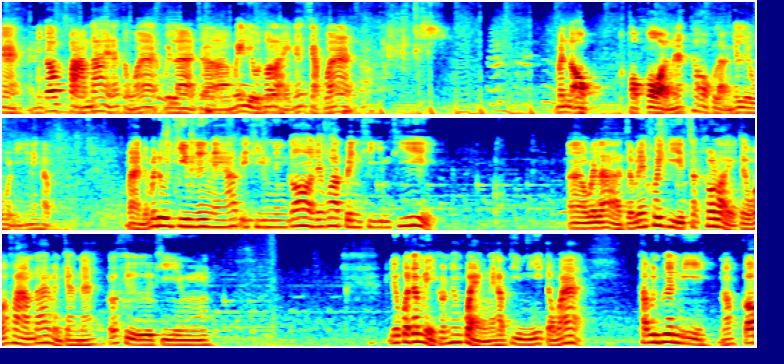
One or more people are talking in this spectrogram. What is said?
อะอันนี้ก็ฟาร์มได้นะแต่ว่าเวลาจะไม่เร็วเท่าไหร่เนื่องจากว่า มันออกออกก่อนนะ ถ้าออกหลังจะเร็วกว่านี้นะครับมาเดี๋ยวมาดูอีกทีมหนึ่งนะครับ อีกทีมหนึ่งก็เรียกว่าเป็นทีมที่เวลาอาจจะไม่ค่อยดีสักเท่าไหร่แต่ว่าฟาร์มได้เหมือนกันนะ ก็คือทีม เรียกว่าดาเมจค่อนข้างแกว่งนะครับ ทีมนี้แต่ว่า ถ้าเพื่อนๆมีเนาะก็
